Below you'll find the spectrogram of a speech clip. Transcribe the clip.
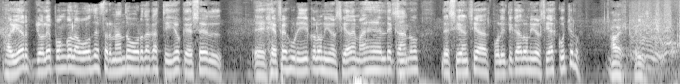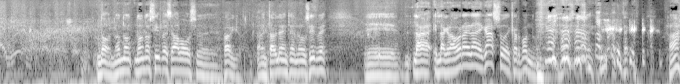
Javier, yo le pongo la voz de Fernando Borda Castillo, que es el eh, jefe jurídico de la universidad, además es el decano de Ciencias Políticas de la universidad. Escúchelo. A ver, ¿qué dice? No, no, no, no nos sirve esa voz, eh, Fabio. Lamentablemente no nos sirve. Eh, la, la grabadora era de gas o de carbón. ¿no? ¿Ah?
